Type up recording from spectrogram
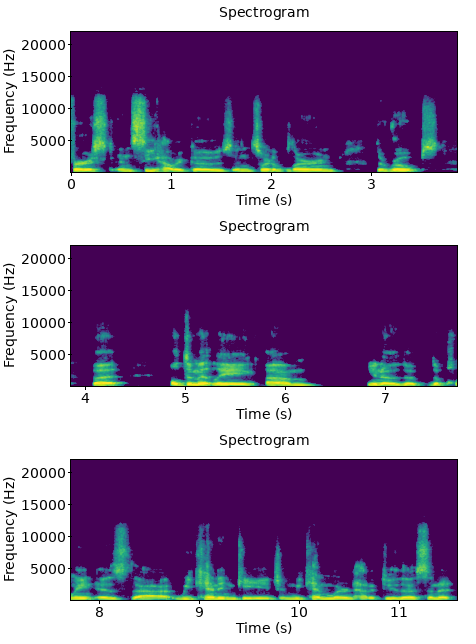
first and see how it goes and sort of learn the ropes. But ultimately, um, you know, the the point is that we can engage and we can learn how to do this, and it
